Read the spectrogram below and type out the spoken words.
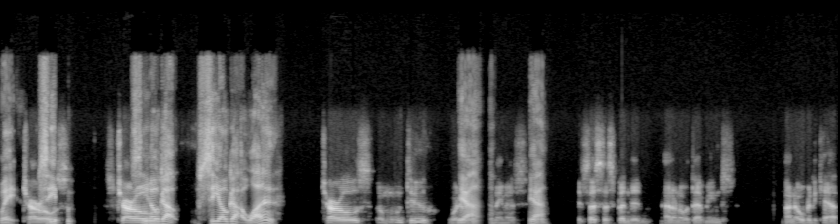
wait. Charles Charles Co got Co got what? Charles Omenihu, whatever Yeah. his name is. Yeah. It says suspended. I don't know what that means on over the cap.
